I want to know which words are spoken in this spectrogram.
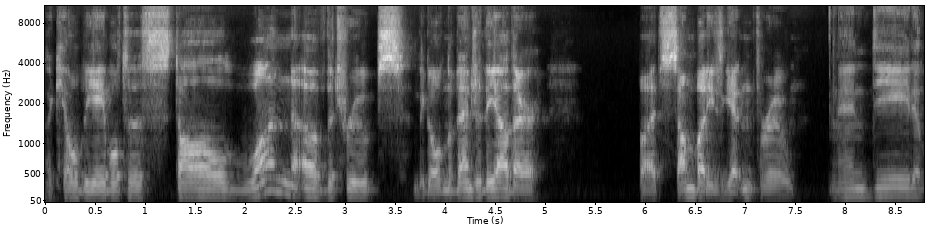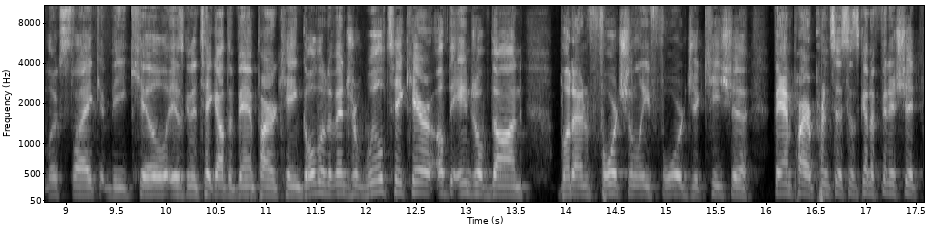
The kill will be able to stall one of the troops, the Golden Avenger the other, but somebody's getting through. Indeed. It looks like the kill is going to take out the Vampire King. Golden Avenger will take care of the Angel of Dawn, but unfortunately for Jakisha, Vampire Princess is going to finish it.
